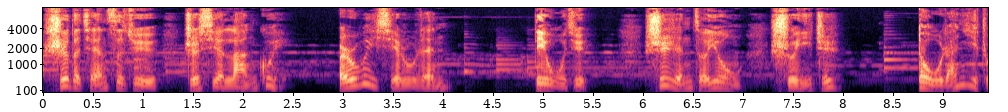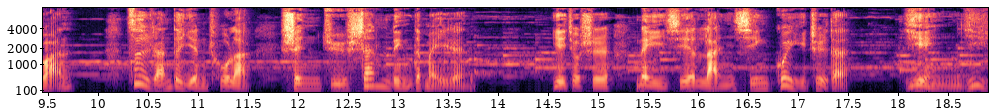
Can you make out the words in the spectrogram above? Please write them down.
诗的前四句只写兰桂，而未写入人。第五句，诗人则用“谁知”，陡然一转，自然的引出了身居山林的美人，也就是那些兰心桂质的隐逸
